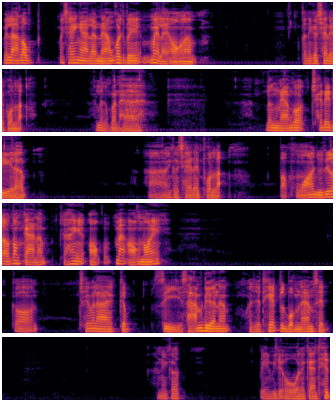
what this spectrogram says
เวลาเราไม่ใช้งานแล้วน้ำก็จะไปไม่ไหลออกนะครับ ตอนนี้ก็ใช้ได้ผลละ เรื่องปัญหา เรื่องน้ำก็ใช้ได้ดีแล้วครับ อ่าอันนี้ก็ใช้ได้ผลละปรับหัวอยู่ที่เราต้องการครับ จะให้ออกมากออกน้อย ก็ใช้เวลาเกือบสี่สามเดือนครับกว่าจะเทสระบบน้ำเสร็จ อันนี้ก็เป็นวิดีโอในการเทส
